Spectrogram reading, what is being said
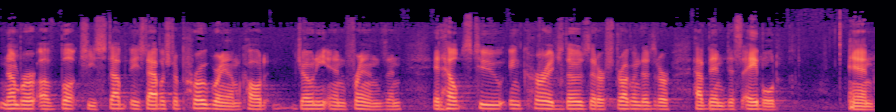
a number of books. She's established a program called Joni and Friends, and it helps to encourage those that are struggling, those that are, have been disabled. And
